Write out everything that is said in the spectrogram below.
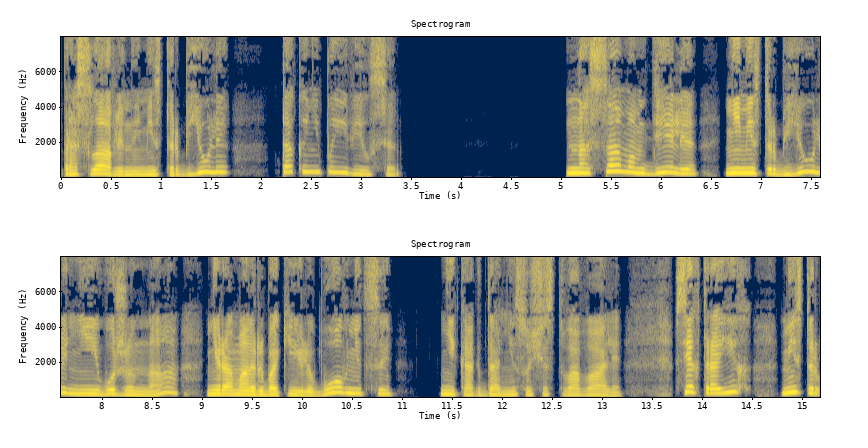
прославленный мистер Бьюли — так и не появился. На самом деле ни мистер Бьюли, ни его жена, ни роман «Рыбаки и любовницы» никогда не существовали. Всех троих мистер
